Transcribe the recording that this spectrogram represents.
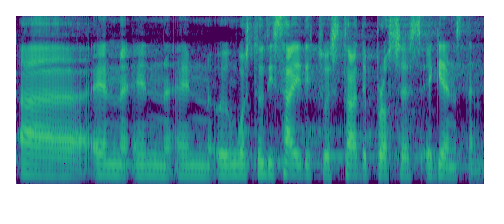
uh, and, and, and was to decide to start the process against them.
